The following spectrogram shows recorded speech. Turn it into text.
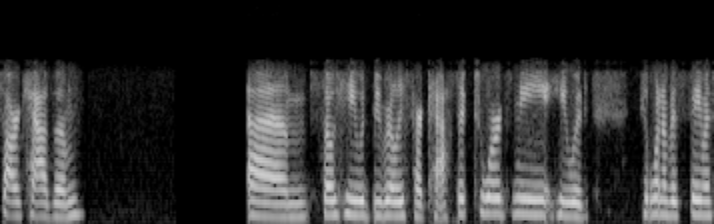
sarcasm um so he would be really sarcastic towards me. He would one of his famous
